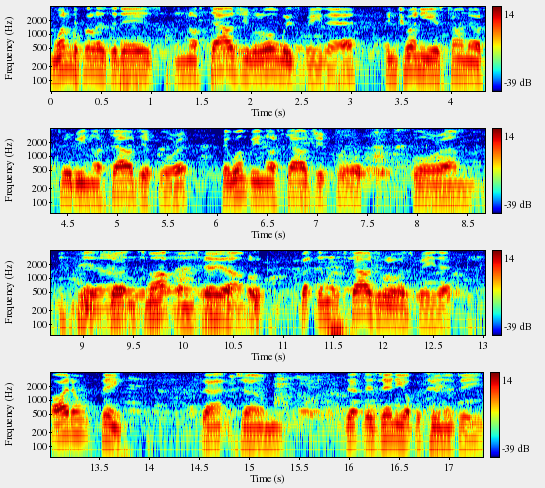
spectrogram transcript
wonderful as it is, nostalgia will always be there. In 20 years' time, there'll still be nostalgia for it. There won't be nostalgia for for um, uh, certain uh, smartphones, for yeah, yeah, example. for- but the nostalgia will always be there. I don't think that um, that there's any opportunity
